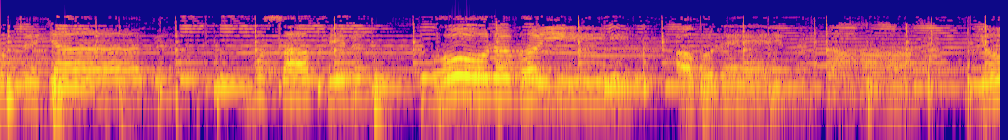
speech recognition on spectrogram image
उठ जाग। मुसाफिर भोर भई अब रैन जो।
